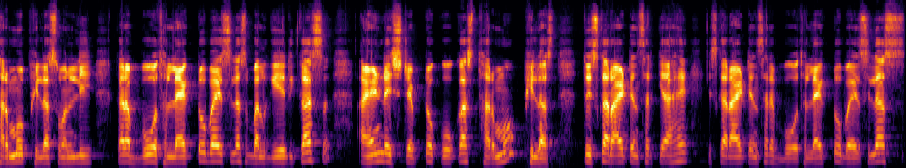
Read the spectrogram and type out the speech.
thermophilus only कह रहा both Lactobacillus bulgaricus and Streptococcus thermophilus तो इसका राइट आंसर क्या है? इसका राइट आंसर है both Lactobacillus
